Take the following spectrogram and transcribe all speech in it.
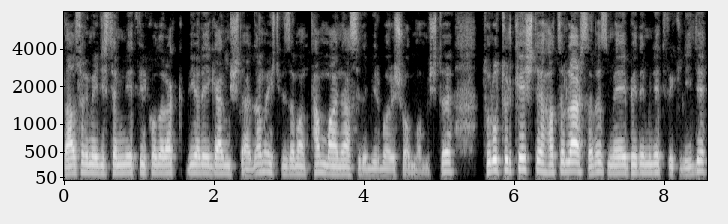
daha sonra mecliste milletvekili olarak bir araya gelmişlerdi ama hiçbir zaman tam manasıyla bir barış olmamıştı. Turul Türkeş de hatırlarsanız MHP'de milletvekiliydi.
